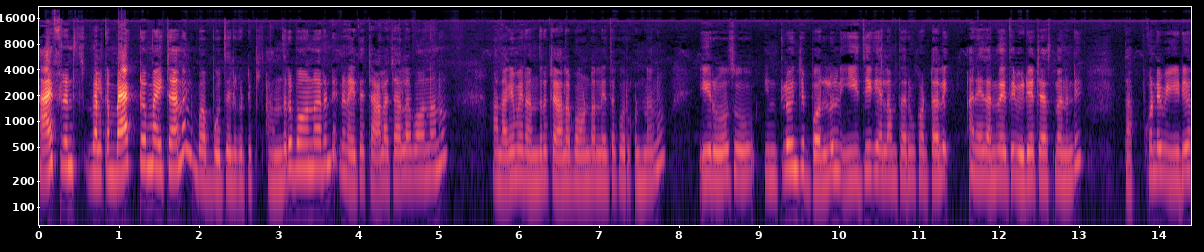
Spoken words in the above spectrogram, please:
Hi friends welcome back to my channel. Babbu Telugu tips. అందరూ బాగున్నారండి? నేనైతే చాలా చాలా బాగున్నాను. అలాగే మీరు అందరూ చాలా బాగుండాలని అయితే కోరుకుంటున్నాను. ఈరోజు ఇంట్లోంచి బల్లుని ఈజీగా ఎలా తరిమి కొట్టాలి అనేది అనేది అయితే వీడియో చేస్తున్నానండి. తప్పకుండా వీడియో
